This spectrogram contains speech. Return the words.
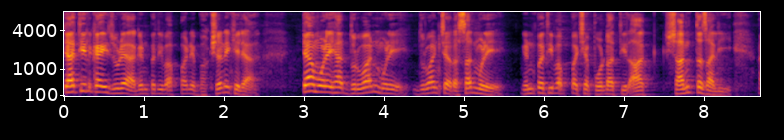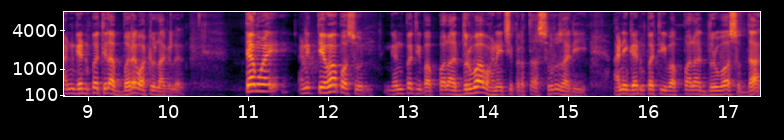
त्यातील काही जुड्या गणपती बाप्पाने भक्षणे केल्या. त्यामुळे ह्या दुर्वांमुळे दुर्वांच्या रसांमुळे गणपती बाप्पाच्या पोटातील आग शांत झाली आणि गणपतीला बरं वाटू लागलं. त्यामुळे आणि तेव्हापासून गणपती बाप्पाला दुर्वा वाहण्याची प्रथा सुरू झाली आणि गणपती बाप्पाला दुर्वासुद्धा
